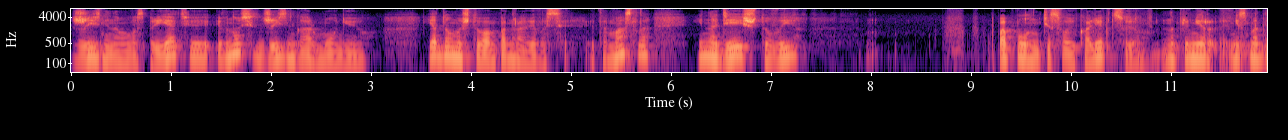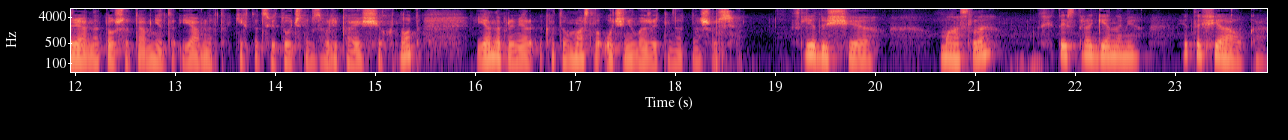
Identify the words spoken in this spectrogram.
жизненному восприятию и вносит в жизнь гармонию. Я думаю, что вам понравилось это масло, и надеюсь, что вы пополните свою коллекцию. Например, несмотря на то, что там нет явных каких-то цветочных завлекающих нот, я, например, к этому маслу очень уважительно отношусь. Следующее масло с фитоэстрогенами – это фиалка.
